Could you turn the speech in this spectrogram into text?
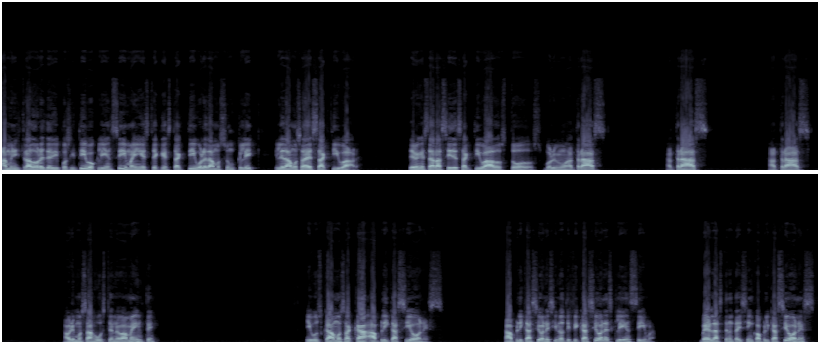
administradores de dispositivo. Clic encima y este que está activo le damos un clic y le damos a desactivar. Deben estar así desactivados todos. Volvemos atrás, atrás, atrás. Abrimos ajuste nuevamente. Y buscamos acá aplicaciones. Aplicaciones y notificaciones, clic encima. Ver las 35 aplicaciones.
